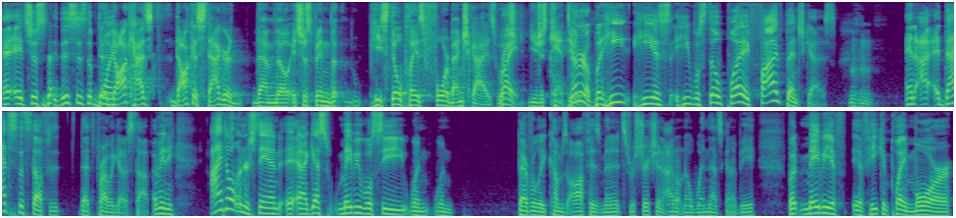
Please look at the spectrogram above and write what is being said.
It's just this is the point. Doc has Doc has staggered them though. It's just been the he still plays four bench guys, which right. you just can't do. No, no, no. But he he is he will still play five bench guys, mm-hmm. and I that's the stuff that's probably got to stop. I mean, I don't understand. And I guess maybe we'll see when when Beverley comes off his minutes restriction. I don't know when that's going to be, but maybe if if he can play more,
